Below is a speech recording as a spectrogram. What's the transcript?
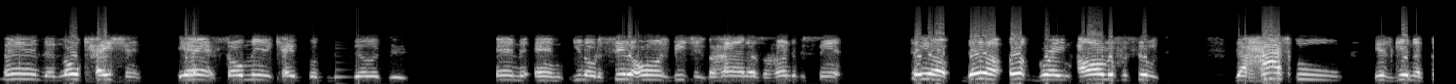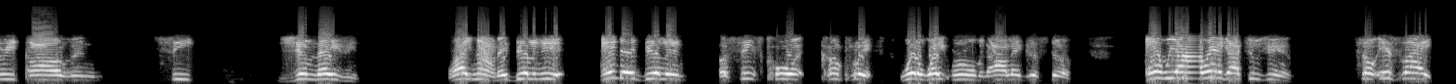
Man, the location, it has so many capabilities and and you know the city of Orange Beach is behind us 100. percent They are they are upgrading all the facilities. The high school is getting a 3,000 seat gymnasium right now. They building it, and they building a six court complex with a weight room and all that good stuff. And we already got two gyms, so it's like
